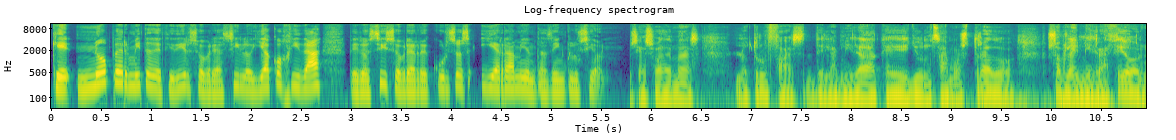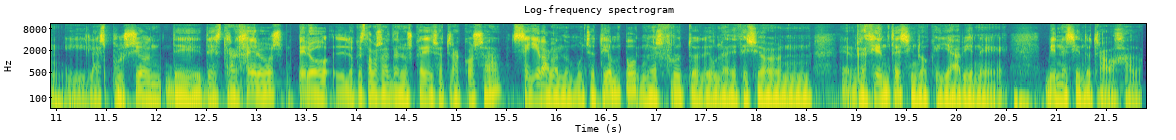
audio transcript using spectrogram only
que no permite decidir sobre asilo y acogida, pero sí sobre recursos y herramientas de inclusión. Si eso además lo trufas de la mirada que Junts ha mostrado sobre la inmigración y la expulsión de, extranjeros, pero lo que estamos hablando en Euskadi es otra cosa, se lleva hablando mucho tiempo, no es fruto de una decisión eh, reciente, sino que ya viene, viene siendo trabajado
